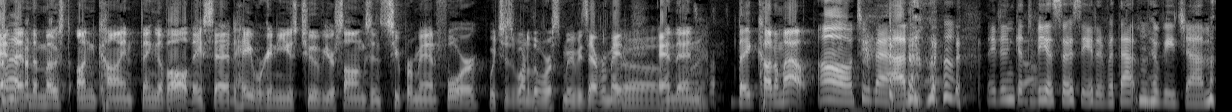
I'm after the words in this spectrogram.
and then the most unkind thing of all, they said, "Hey, we're going to use two of your songs in Superman 4, which is one of the worst movies ever made." Oh, and then they cut them out. Oh, too bad. they didn't get to be associated with that movie, Gem.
